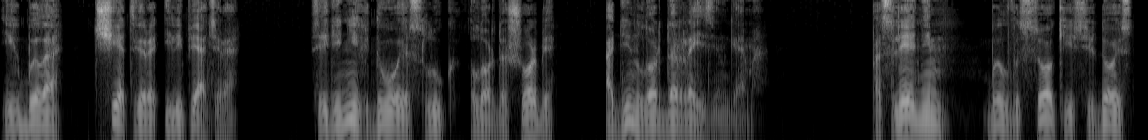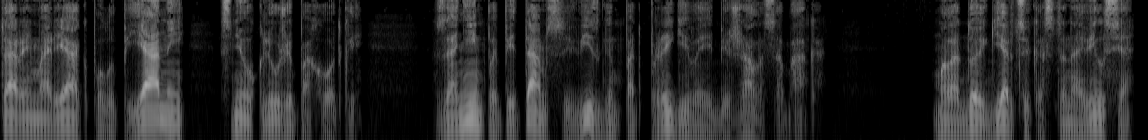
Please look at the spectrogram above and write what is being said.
Их было четверо или пятеро. Среди них двое слуг лорда Шорби, один лорда Рейзингема. Последним был высокий, седой старый моряк, полупьяный, с неуклюжей походкой. За ним по пятам с визгом подпрыгивая бежала собака. Молодой герцог остановился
